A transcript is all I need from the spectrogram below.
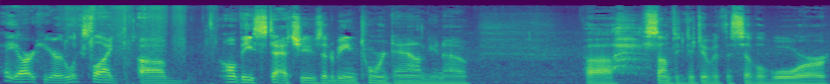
Hey, Art here. Looks like um, all these statues that are being torn down, you know, uh, something to do with the Civil War,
